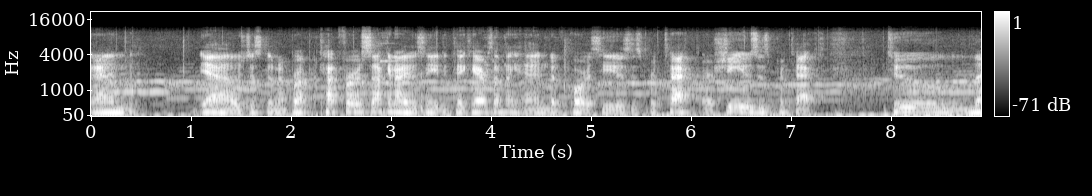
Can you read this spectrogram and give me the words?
and yeah, it was just an abrupt cut for a second. I just needed to take care of something, and of course he uses Protect, or she uses Protect, to li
